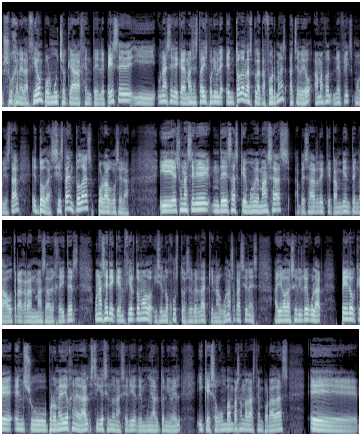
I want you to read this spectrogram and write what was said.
su generación, por mucho que a la gente le pese, y una serie que además está disponible en todas las plataformas, HBO, Amazon, Netflix, Movistar, en todas. Si está en todas, por algo será. Y es una serie de esas que mueve masas, a pesar de que también tenga otra gran masa de haters. Una serie que en cierto modo, y siendo justos, es verdad que en algunas ocasiones ha llegado a ser irregular, pero que en su promedio general sigue siendo una serie de muy alto nivel y que según van pasando las temporadas, eh,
